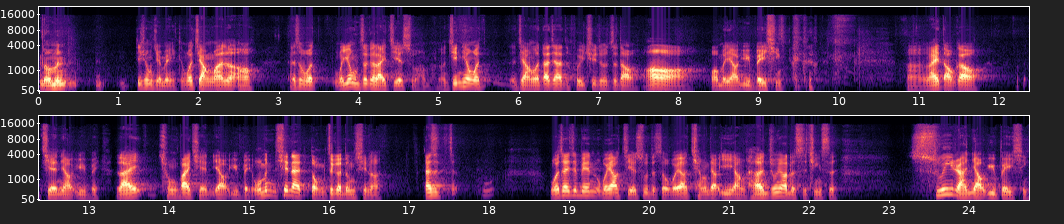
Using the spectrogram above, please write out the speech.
我们弟兄姐妹，我讲完了啊。但是我我用这个来结束好吗？今天我讲了，大家回去都知道哦。我们要预备心，啊，来祷告前要预备，来崇拜前要预备。我们现在懂这个东西了，但是这我在这边我要结束的时候，我要强调一样很重要的事情是：虽然要预备心，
